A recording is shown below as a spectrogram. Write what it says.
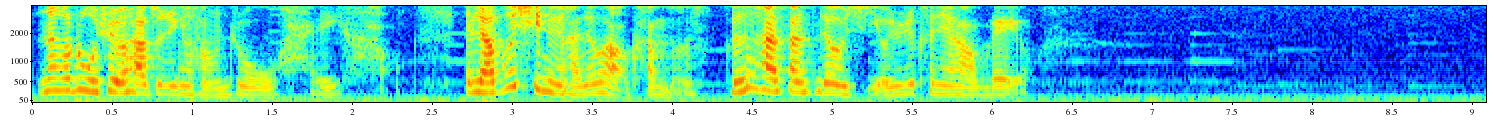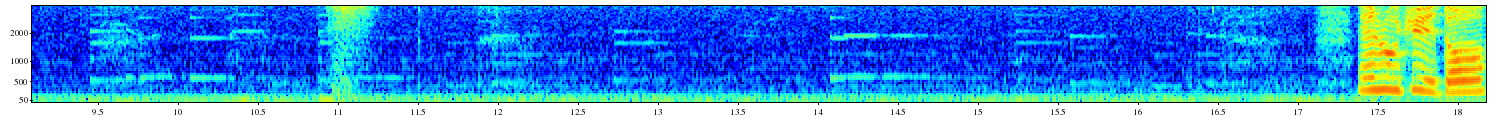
那个陆剧的话，最近好像就还好。哎，了不起女孩子会好看吗？可是它三十六集，我就是看起来好累哦。剧都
